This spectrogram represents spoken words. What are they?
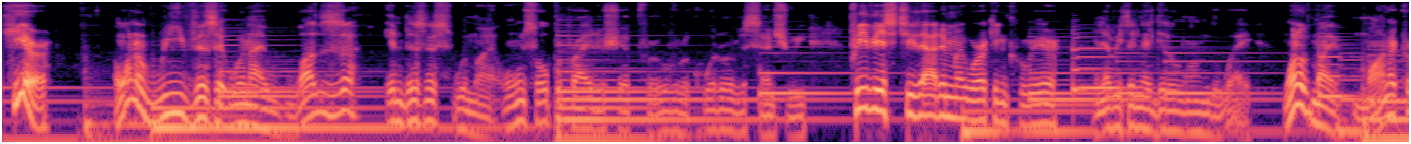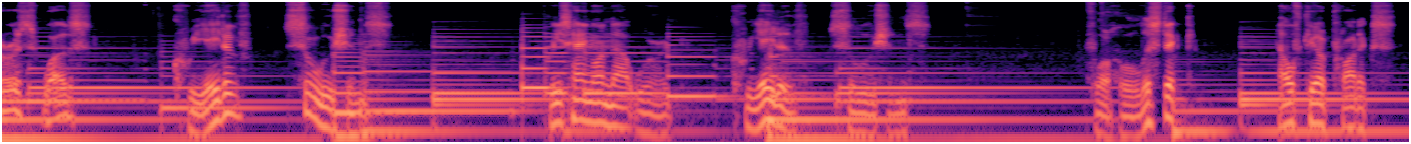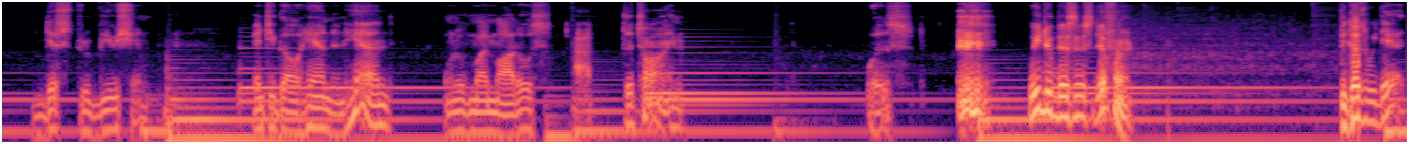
here, I want to revisit when I was in business with my own sole proprietorship for over a quarter of a century. Previous to that, in my working career and everything I did along the way, one of my monikers was Creative Solutions. Please hang on that word Creative Solutions for holistic healthcare products distribution. And to go hand in hand, one of my mottos at the time was we do business different because we did.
